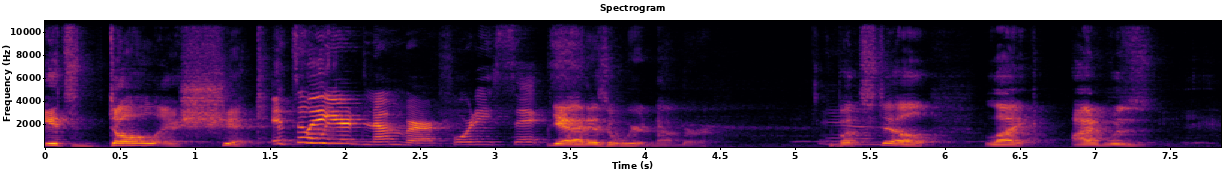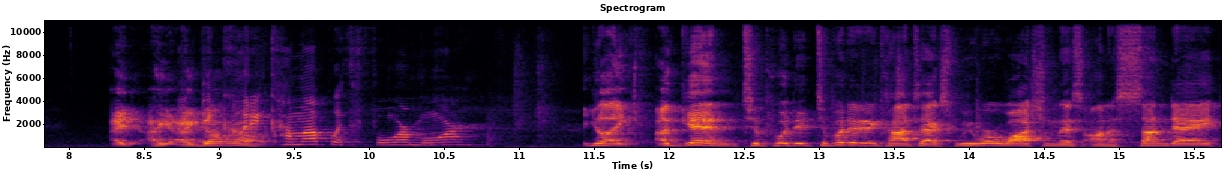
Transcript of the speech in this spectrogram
it's dull as shit. It's a weird number, 46. Yeah, it is a weird number. But still, like, I was. I, I, I They don't know. couldn't come up with four more. Like again to put it to put it in context we were watching this on a sunday.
